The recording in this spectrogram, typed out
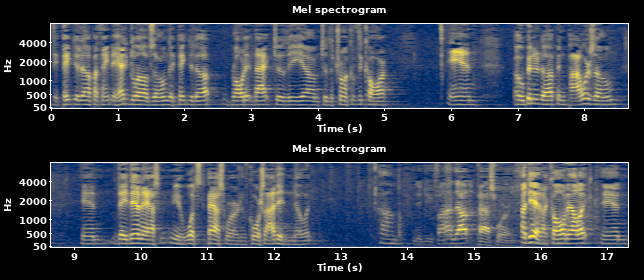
they picked it up. I think they had gloves on. They picked it up, brought it back to the um, to the trunk of the car, and opened it up in power zone. And they then asked, you know, what's the password? And of course, I didn't know it. Did you find out the password? I did. I called Alec, and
